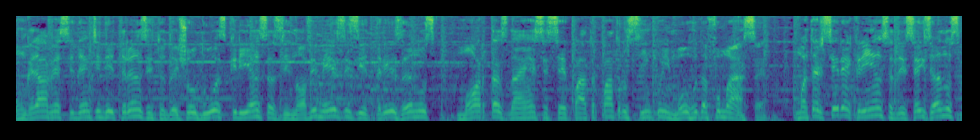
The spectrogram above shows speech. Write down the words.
um grave acidente de trânsito deixou duas crianças de 9 meses e 3 anos mortas na SC 445 em Morro da Fumaça. Uma terceira criança de 6 anos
